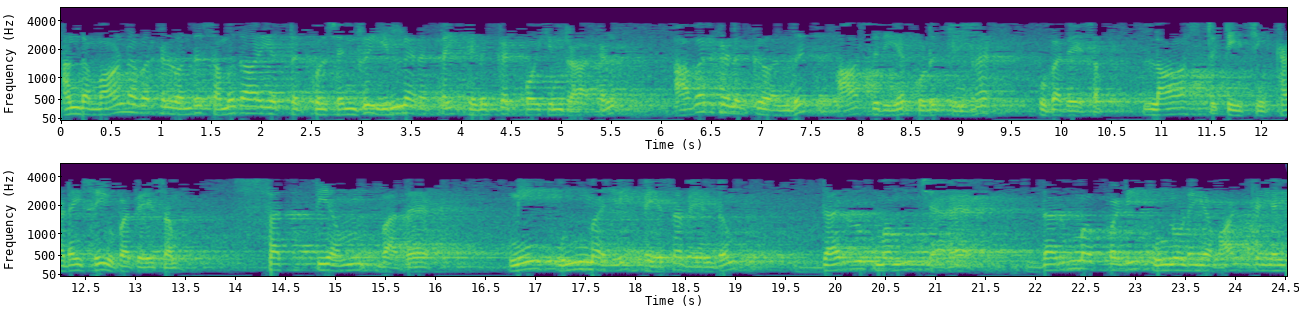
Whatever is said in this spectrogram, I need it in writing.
அந்த மாணவர்கள் வந்து சமுதாயத்திற்குள் சென்று இல்லறத்தை எடுக்க போகின்றார்கள். அவர்களுக்கு வந்து ஆசிரியர் கொடுக்கின்ற உபதேசம். லாஸ்ட் டீச்சிங் கடைசி உபதேசம். சத்தியம் வத. நீ உண்மையை பேச வேண்டும். தர்மம் சர. தர்மப்படி உன்னுடைய வாழ்க்கையை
